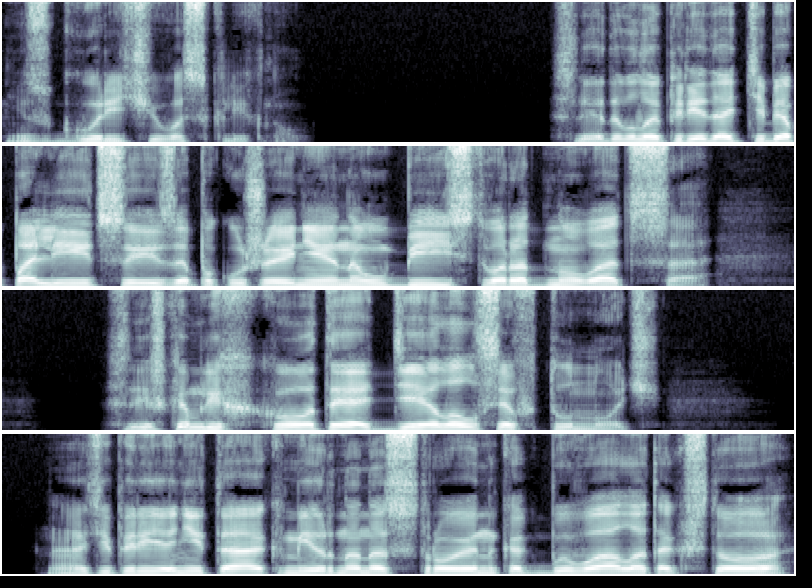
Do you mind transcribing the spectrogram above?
и с горечью воскликнул. «Следовало передать тебя полиции за покушение на убийство родного отца». Слишком легко ты отделался в ту ночь. А теперь я не так мирно настроен, как бывало, так что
